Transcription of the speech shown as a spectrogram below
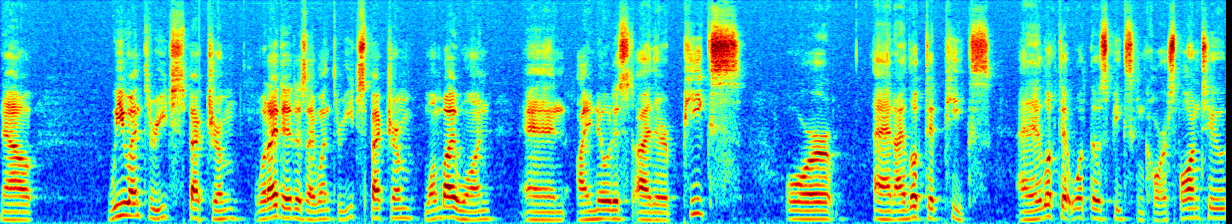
Now, we went through each spectrum. What I did is I went through each spectrum one by one, and I noticed either peaks or, and I looked at peaks, and I looked at what those peaks can correspond to,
